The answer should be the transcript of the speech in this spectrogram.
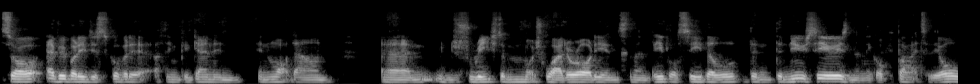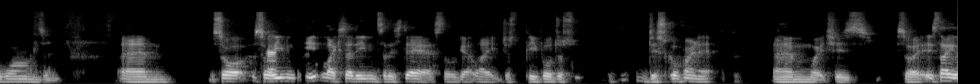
so everybody discovered it. I think again in in lockdown, um, and just reached a much wider audience. And then people see the, the the, new series, and then they go back to the old ones. And um, so so even like I said, even to this day, I still get like just people just discovering it, um, which is so it's like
